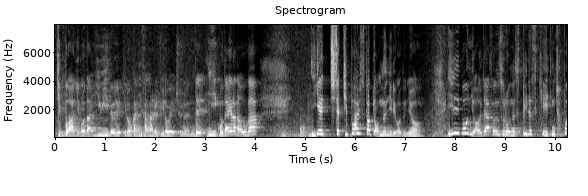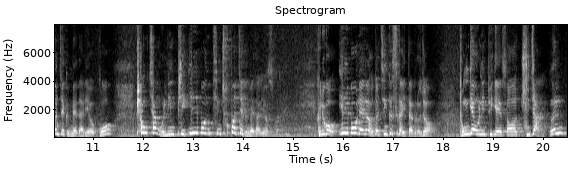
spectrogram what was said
기뻐하기보다 2위를 기록한 이상화를 위로해 주는. 근데 이 고다이라 나오가 이게 진짜 기뻐할 수밖에 없는 일이거든요. 일본 여자 선수로는 스피드 스케이팅 첫 번째 금메달이었고 평창 올림픽 일본 팀 첫 번째 금메달이었습니다. 그리고 일본에는 어떤 징크스가 있다 그러죠. 동계 올림픽에서 주장은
